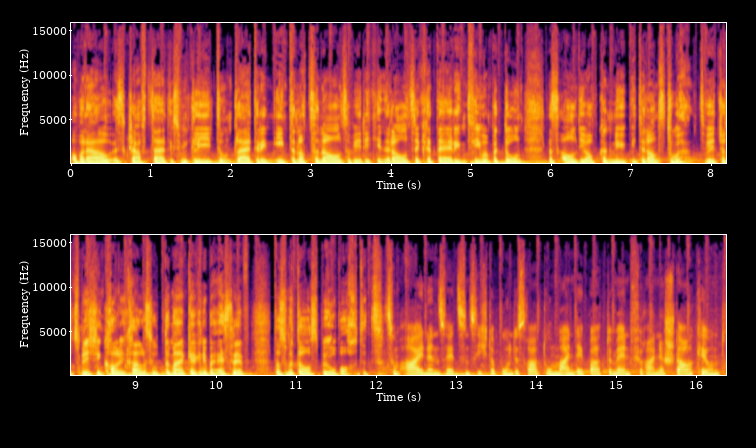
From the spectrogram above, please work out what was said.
aber auch ein Geschäftsleitungsmitglied und Leiterin international sowie die Generalsekretärin. Die FINMA betont, dass all die Abgänge nichts miteinander zu tun haben. Wirtschaftsministerin Karin Keller-Sutter meint gegenüber SRF, dass man das beobachtet. Zum einen setzen sich der Bundesrat um ein Departement für eine starke und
